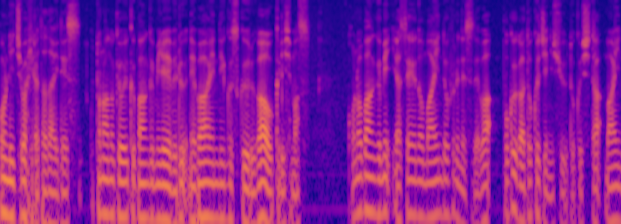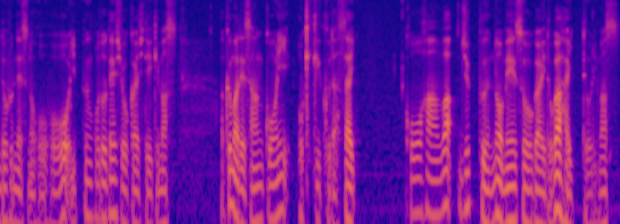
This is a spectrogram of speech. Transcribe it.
こんにちは平田大です。大人の教育番組レーベルネバーエンディングスクールがお送りします。この番組野生のマインドフルネスでは僕が独自に習得したマインドフルネスの方法を1分ほどで紹介していきます。あくまで参考にお聞きください。後半は10分の瞑想ガイドが入っております。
